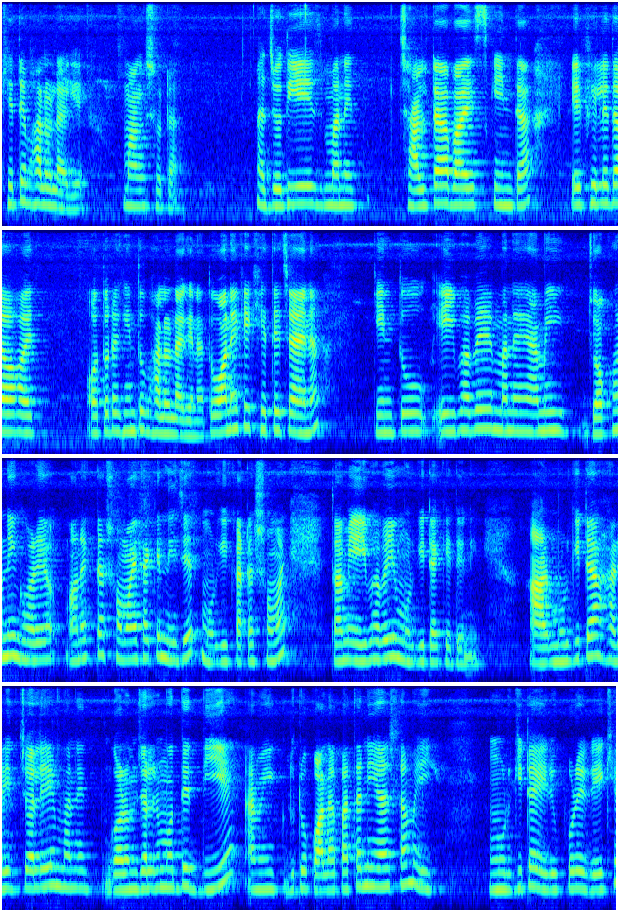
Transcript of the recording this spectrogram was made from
খেতে ভালো লাগে মাংসটা। আর যদি এর মানে ছালটা বা স্কিনটা এ ফেলে দেওয়া হয়, অতটা কিন্তু ভালো লাগে না। তো অনেকে খেতে চায় না কিন্তু এইভাবে মানে আমি যখনই ঘরে অনেকটা সময় থাকে নিজের মুরগি কাটার সময়, তো আমি এইভাবেই মুরগিটা কেটে নিই আর মুরগিটা হাঁড়ির জলে মানে গরম জলের মধ্যে দিয়ে আমি দুটো কলা পাতা নিয়ে আসলাম, এই মুরগিটা এর উপরে রেখে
